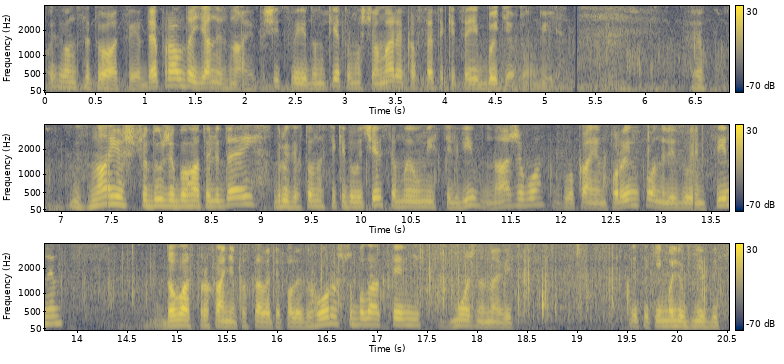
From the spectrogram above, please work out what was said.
Ось вам ситуація. Де правда, я не знаю. Пишіть свої думки, тому що Америка все-таки це і биті автомобілі. Знаю, що дуже багато людей. Друзі, хто в нас тільки долучився, ми у місті Львів наживо блукаємо по ринку, аналізуємо ціни. До вас прохання поставити палець вгору, щоб була активність. Можна навіть ось який малюк їздить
